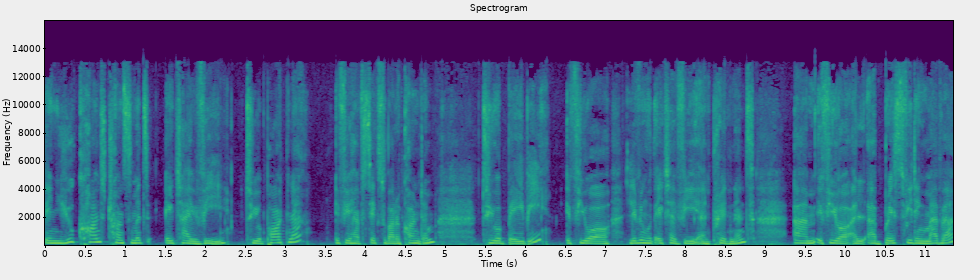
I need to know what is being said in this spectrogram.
then you can't transmit HIV to your partner if you have sex without a condom, to your baby if you are living with HIV and pregnant, um, if you are a, a, breastfeeding mother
